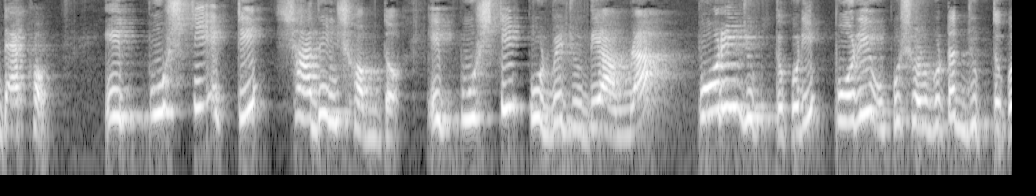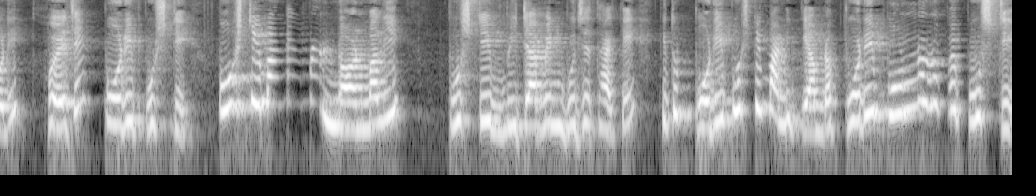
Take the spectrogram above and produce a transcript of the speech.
দেখো এই পুষ্টি একটি স্বাধীন শব্দ। এই পুষ্টির পূর্বে যদি আমরা পরি যুক্ত করি, পরি উপসর্গটা যুক্ত করি, হয়ে যায় পরিপুষ্টি। পুষ্টি মানে আমরা নর্মালি পুষ্টি ভিটামিন বুঝে থাকি, কিন্তু পরিপুষ্টি মানে কি? আমরা পরিপূর্ণরূপে পুষ্টি।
